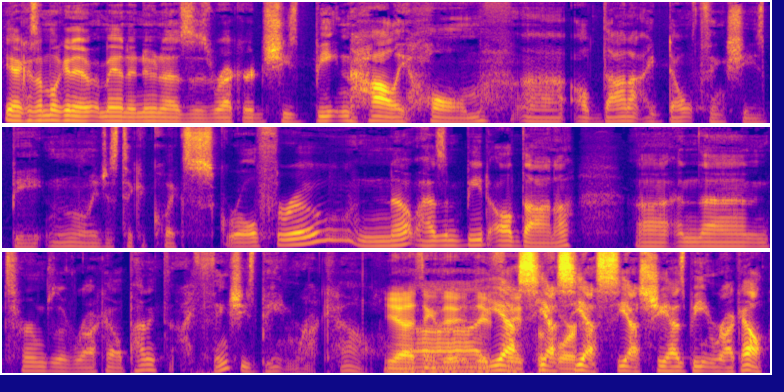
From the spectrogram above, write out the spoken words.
yeah. Because I'm looking at Amanda Nunes' record. She's beaten Holly Holm. Uh, Aldana, I don't think she's beaten. Let me just take a quick scroll through. No, hasn't beat Aldana. Uh, and then in terms of Raquel Pennington, I think she's beaten Raquel. Yeah, I think they- Uh, they've yes, yes, before. yes, yes. She has beaten Raquel.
